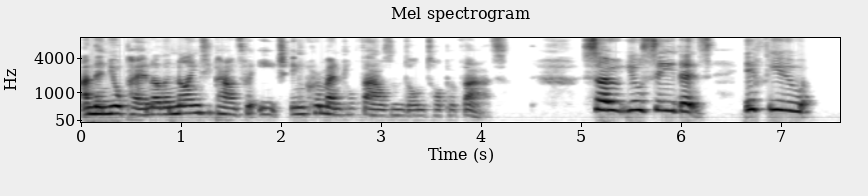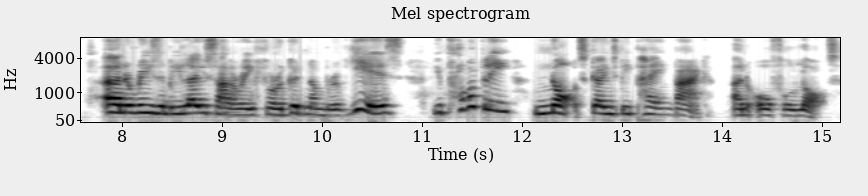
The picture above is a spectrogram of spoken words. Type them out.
and then you'll pay another £90 for each incremental thousand on top of that. So you'll see that if you earn a reasonably low salary for a good number of years, you're probably not going to be paying back an awful lot.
